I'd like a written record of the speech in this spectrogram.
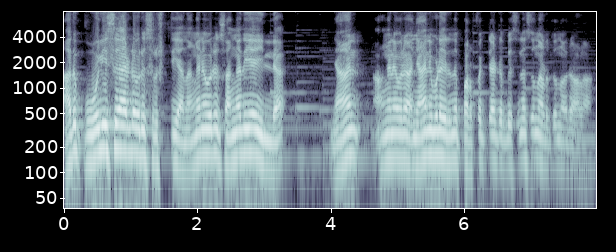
അത് പോലീസുകാരുടെ ഒരു സൃഷ്ടിയാണ്. അങ്ങനെ ഒരു സംഗതിയേ ഇല്ല. ഞാൻ അങ്ങനെ ഒരു ഞാനിവിടെ ഇരുന്ന് പെർഫെക്റ്റായിട്ട് ബിസിനസ് നടത്തുന്ന ഒരാളാണ്.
